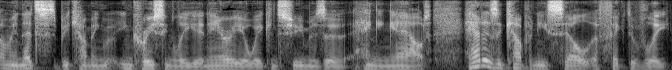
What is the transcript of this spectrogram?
I mean, that's becoming increasingly an area where consumers are hanging out. How does a company sell effectively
